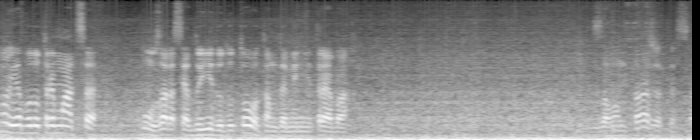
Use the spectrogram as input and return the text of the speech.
Ну, я буду триматися. Ну, зараз я доїду до того, там, де мені треба завантажитися.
